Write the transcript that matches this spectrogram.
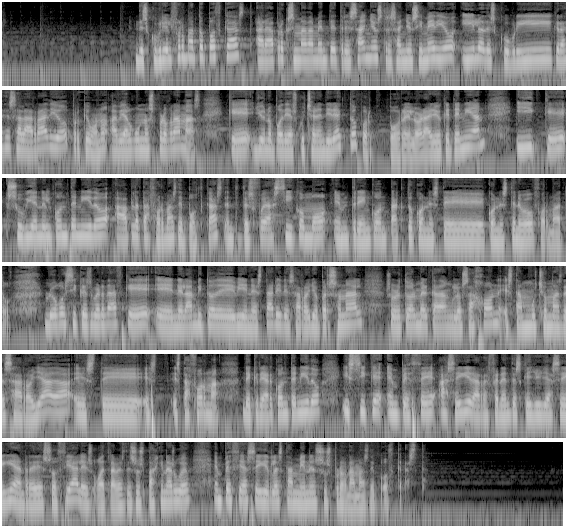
Descubrí el formato podcast hará aproximadamente tres años, tres años y medio, y lo descubrí gracias a la radio, porque bueno, había algunos programas que yo no podía escuchar en directo por, por el horario que tenían y que subían el contenido a plataformas de podcast. Entonces fue así como entré en contacto con este, con este nuevo formato. Luego sí que es verdad que en el ámbito de bienestar y desarrollo personal, sobre todo el mercado anglosajón, está mucho más desarrollada este, esta forma de crear contenido y sí que empecé a seguir a referentes que yo ya seguía en redes sociales o a través de sus páginas web, empecé a seguirles también en sus programas de podcast.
